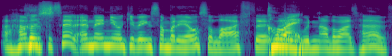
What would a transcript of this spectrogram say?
A hundred percent. And then you're giving somebody else a life that correct. they wouldn't otherwise have.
